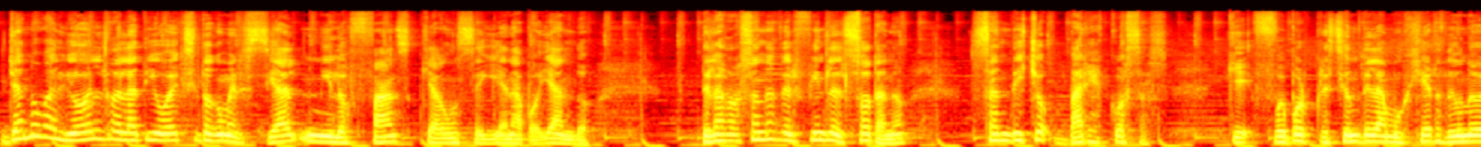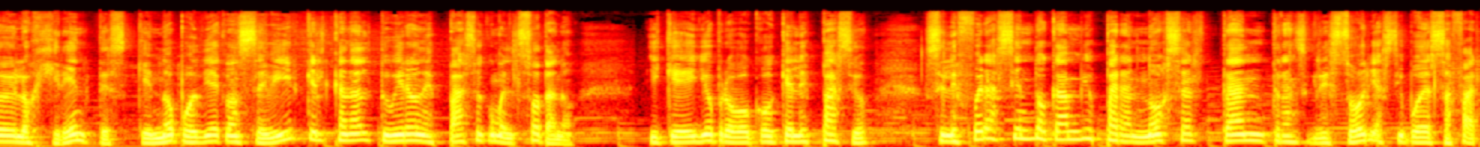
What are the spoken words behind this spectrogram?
ya no valió el relativo éxito comercial ni los fans que aún seguían apoyando. De las razones del fin del sótano, se han dicho varias cosas, que fue por presión de la mujer de uno de los gerentes, que no podía concebir que el canal tuviera un espacio como el sótano, y que ello provocó que el espacio se le fuera haciendo cambios para no ser tan transgresor y así poder zafar.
